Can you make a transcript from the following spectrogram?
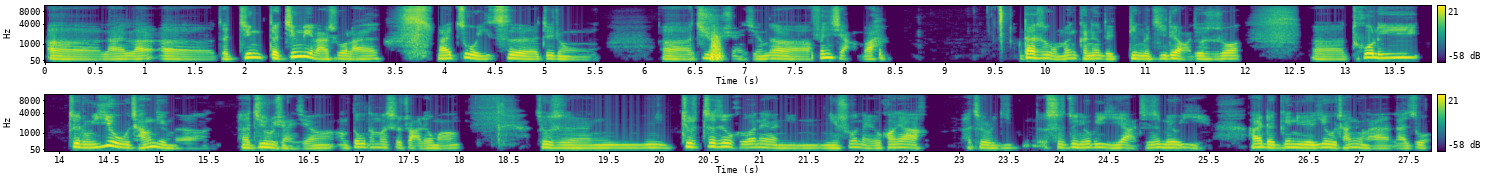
呃，来来呃的经的经历来说，来来做一次这种呃技术选型的分享吧。但是我们肯定得定个基调，就是说，呃，脱离这种业务场景的呃技术选型，都他妈是耍流氓。就是你，就这就和那个你你说哪个框架。啊，就是一是最牛逼一样，其实没有意义，还得根据业务场景来来做。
